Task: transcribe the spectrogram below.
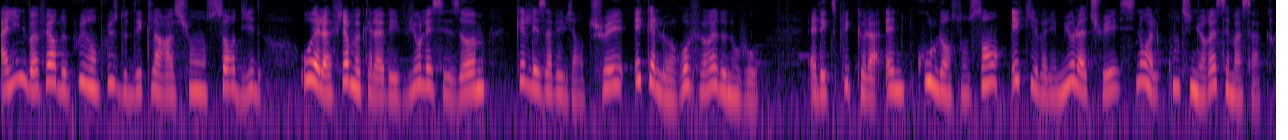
Aline va faire de plus en plus de déclarations sordides où elle affirme qu'elle avait violé ses hommes, qu'elle les avait bien tués et qu'elle le referait de nouveau. Elle explique que la haine coule dans son sang et qu'il valait mieux la tuer, sinon elle continuerait ses massacres.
